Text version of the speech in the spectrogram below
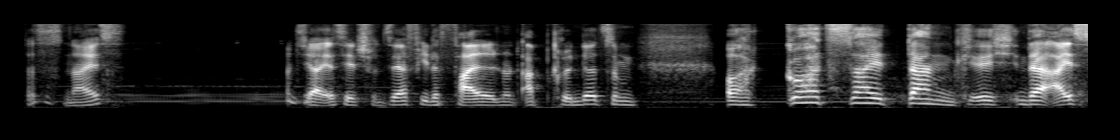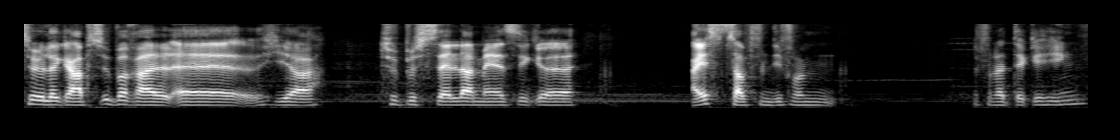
Das ist nice. Und ja, ihr seht schon sehr viele Fallen und Abgründe zum... Oh, Gott sei Dank. Ich, in der Eishöhle gab es überall, äh, hier, typisch Zelda-mäßige Eiszapfen, die von, von der Decke hingen.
